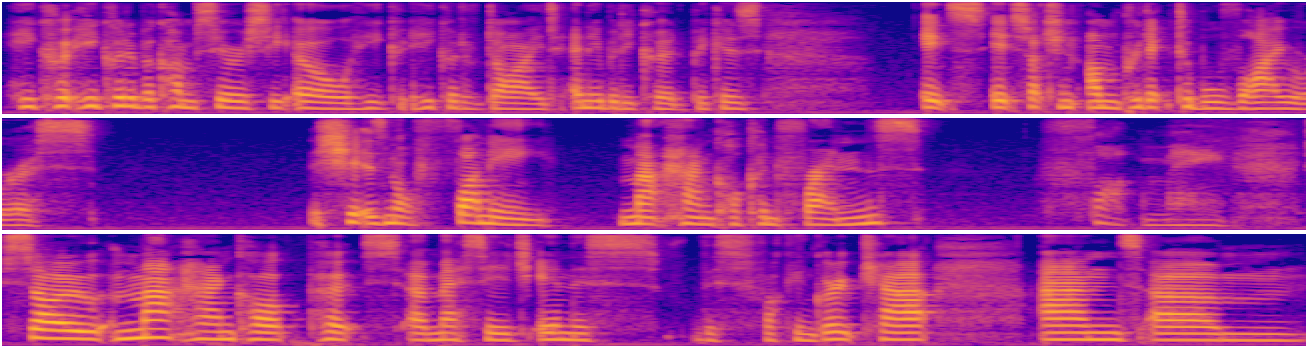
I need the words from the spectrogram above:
He could he could have become seriously ill. He could he could have died. Anybody could because it's it's such an unpredictable virus. This shit is not funny. Matt Hancock and friends fuck me. So Matt Hancock puts a message in this this fucking group chat, and um,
